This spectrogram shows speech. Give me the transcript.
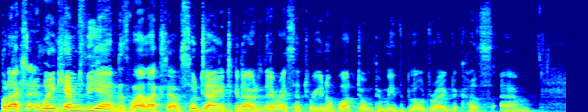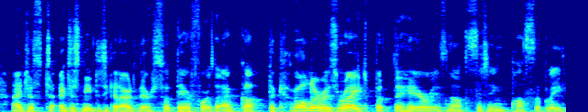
But actually, and when it came to the end as well, actually, I was so dying to get out of there. I said to her, "You know what? Don't give me the blow dry because um, I just, I just needed to get out of there. So therefore, the, I've got the color is right, but the hair is not sitting possibly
